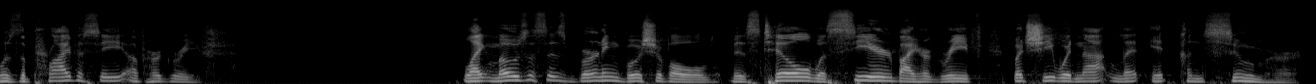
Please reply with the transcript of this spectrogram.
was the privacy of her grief. Like Moses' burning bush of old, Ms. Till was seared by her grief, but she would not let it consume her.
